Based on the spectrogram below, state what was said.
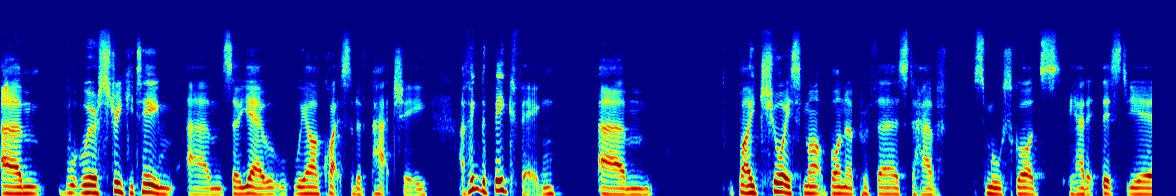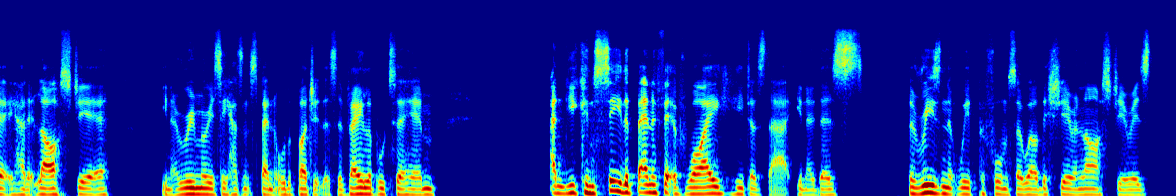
Um, we're a streaky team, um, so yeah, we are quite sort of patchy. I think the big thing, um, by choice, Mark Bonner prefers to have small squads. He had it this year, he had it last year. You know, rumor is he hasn't spent all the budget that's available to him. And you can see the benefit of why he does that. You know, there's the reason that we've performed so well this year and last year is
